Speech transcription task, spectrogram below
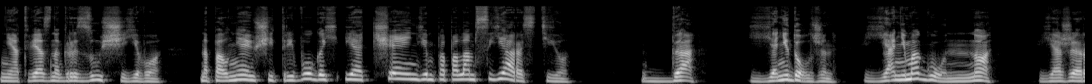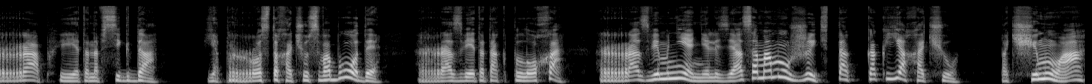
неотвязно грызущий его, наполняющий тревогой и отчаянием пополам с яростью. «Да, я не должен, я не могу, но я же раб, и это навсегда. Я просто хочу свободы. Разве это так плохо? Разве мне нельзя самому жить так, как я хочу? Почему, а?»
